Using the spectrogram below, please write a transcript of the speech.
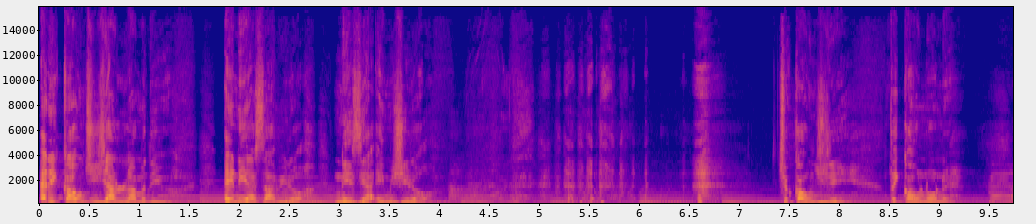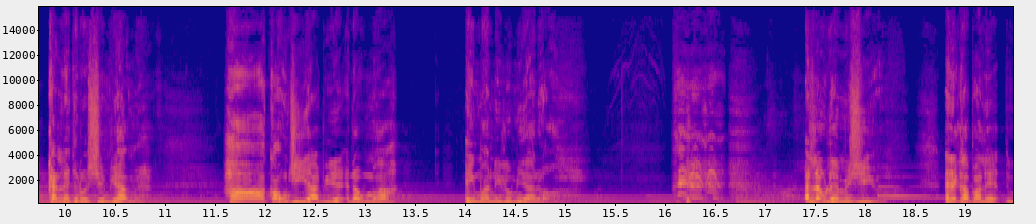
အဲ့ဒီကောင်းကြီးရလို့လားမသိဘူးအဲ့ဒီကစပြီးတော့နေစရာအိမ်မရှိတော့ချကောင်းကြီးတွေတိတ်ကောင်းတော့နေခက်လက်ကျွန်တော်ရှင်းပြမယ်ဟာကောင်းကြီးရပြီးတဲ့နောက်မှာအိမ်မှာနေလို့မရတော့အလုပ်လည်းမရှိဘူးအဲ့ဒီကဘာလဲ तू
